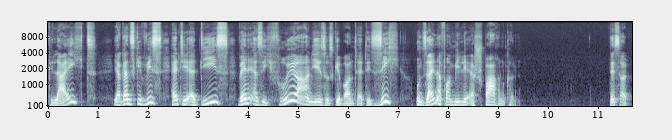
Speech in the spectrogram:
Vielleicht ja, ganz gewiss hätte er dies, wenn er sich früher an Jesus gewandt hätte, sich und seiner Familie ersparen können. Deshalb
